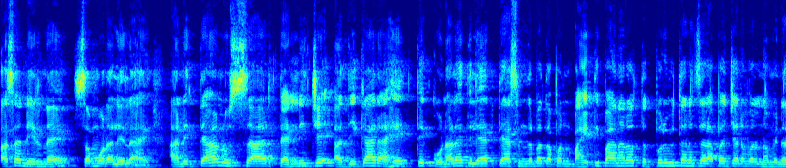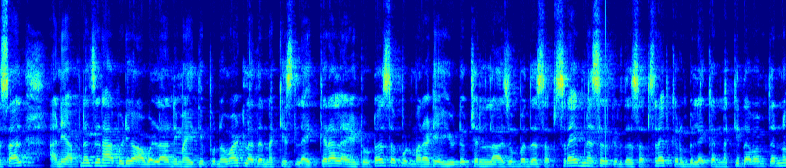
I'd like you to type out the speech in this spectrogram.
असा निर्णय समोर आलेला आहे. आणि त्यानुसार त्यांनी जे अधिकार आहेत ते कोणाला दिले आहेत त्या संदर्भात आपण माहिती पाहणार आहोत. तत्पूर्वी मित्रांनो जर आपण चॅनलवर नवीन असाल आणि आपण जर हा व्हिडिओ आवडला आणि माहिती पूर्ण वाटला तर नक्कीच लाईक कराल आणि टोटल सपोर्ट मराठी या यूट्यूब चॅनलला अजूनपर्यंत सबस्क्राईब नसेल तर सबस्क्राईब करून बेलायकन नक्की दाबा मित्रांनो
